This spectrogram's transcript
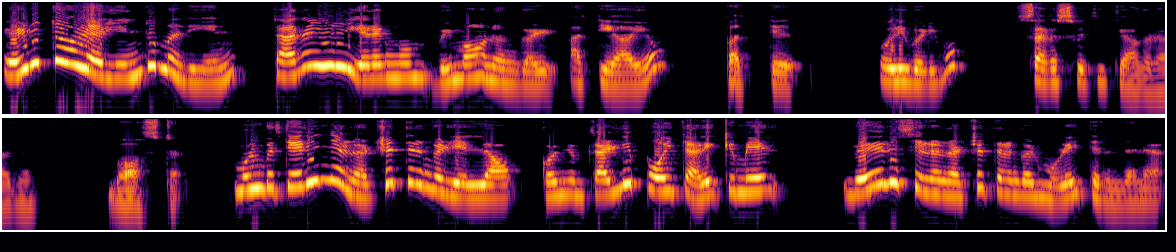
எழுத்தாளர் இந்துமதியின் தரையில் இறங்கும் விமானங்கள். அத்தியாயம் பத்து. ஒலிவடிவம் சரஸ்வதி தியாகராஜன். பாஸ்டன். முன்பு தெரிந்த நட்சத்திரங்கள் எல்லாம் கொஞ்சம் தள்ளி போய் தலைக்கு மேல் வேறு சில நட்சத்திரங்கள் முளைத்திருந்தன.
